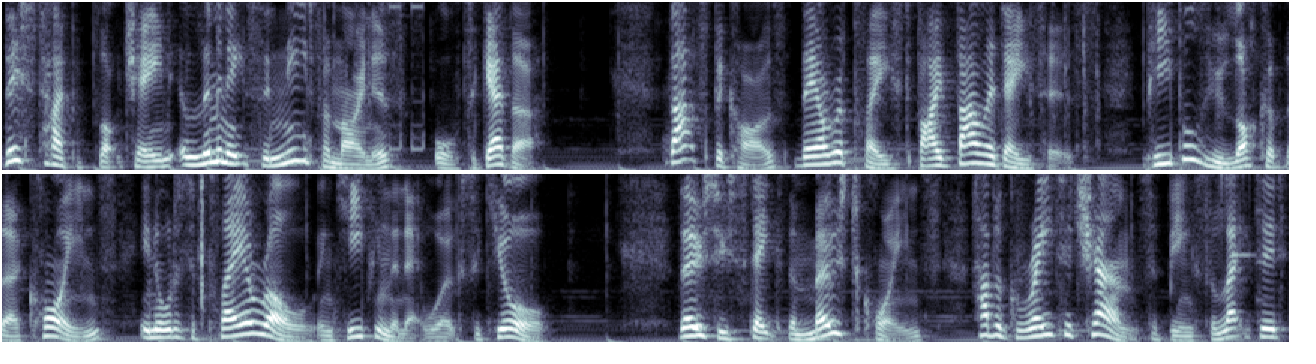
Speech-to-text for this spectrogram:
This type of blockchain eliminates the need for miners altogether. That's because they are replaced by validators, people who lock up their coins in order to play a role in keeping the network secure. Those who stake the most coins have a greater chance of being selected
